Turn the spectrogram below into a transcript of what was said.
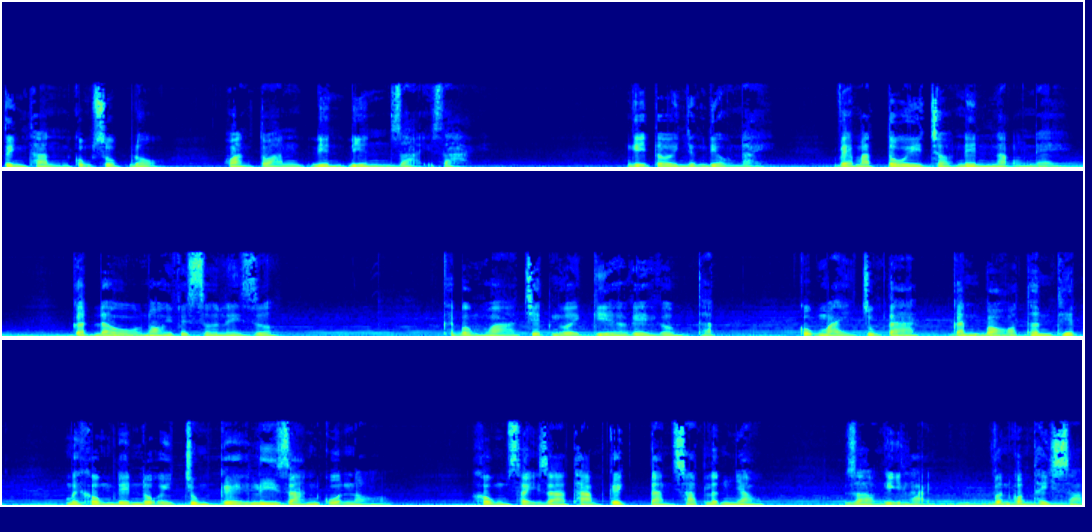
tinh thần cũng sụp đổ, hoàn toàn điên điên dại dại. Nghĩ tới những điều này, vẻ mặt tôi trở nên nặng nề. Gật đầu nói với Sơ Lê Dương: "Cái bông hoa chết người kia ghê gớm thật. Cũng may chúng ta gắn bó thân thiết mới không đến nỗi trúng kế ly gián của nó, không xảy ra thảm kịch tàn sát lẫn nhau. Giờ nghĩ lại, vẫn còn thấy sợ.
